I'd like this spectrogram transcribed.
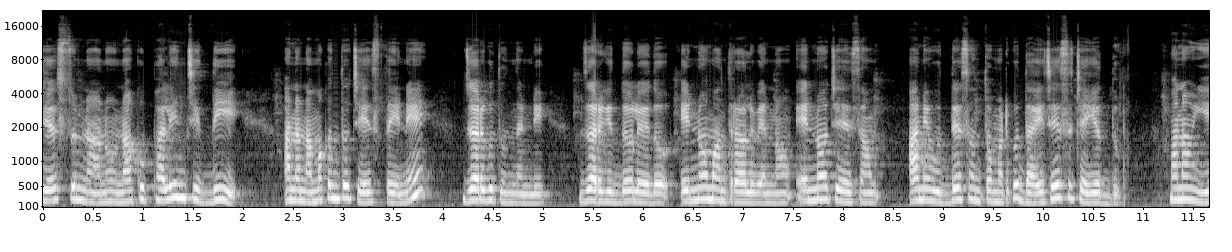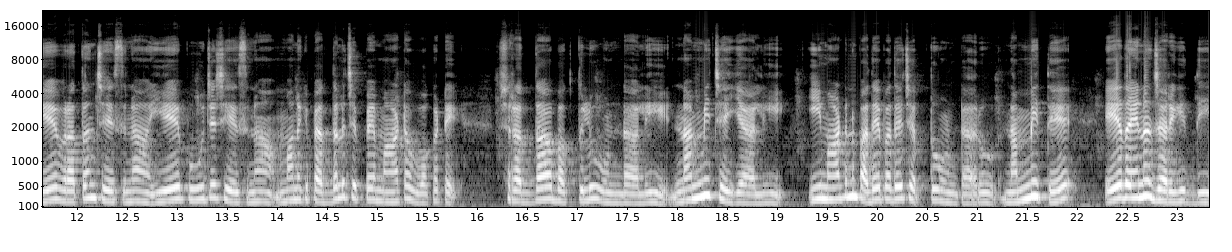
చేస్తున్నాను నాకు ఫలించిద్ది అన్న నమ్మకంతో చేస్తేనే జరుగుతుందండి. జరిగిద్దో లేదో ఎన్నో మంత్రాలు విన్నాం ఎన్నో చేసాం అనే ఉద్దేశంతో మటుకు దయచేసి చేయొద్దు. మనం ఏ వ్రతం చేసినా ఏ పూజ చేసినా మనకి పెద్దలు చెప్పే మాట ఒకటే. శ్రద్ధా భక్తులు ఉండాలి నమ్మి చెయ్యాలి. ఈ మాటను పదే పదే చెప్తూ ఉంటారు. నమ్మితే ఏదైనా జరిగిద్ది.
